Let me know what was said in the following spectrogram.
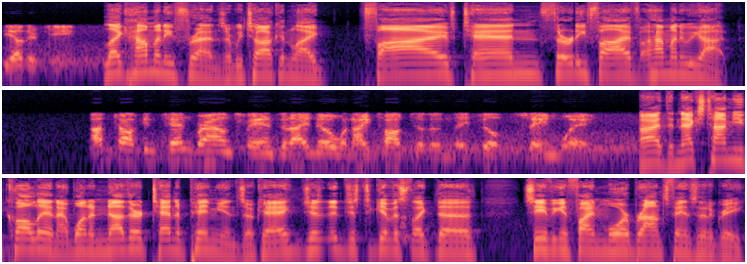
the other team. Like how many friends are we talking? Like five, ten, thirty-five? How many we got? I'm talking 10 Browns fans that I know when I talk to them, they feel the same way. All right. The next time you call in, I want another ten opinions. Okay, just just to give us like the see if you can find more Browns fans that agree.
